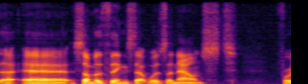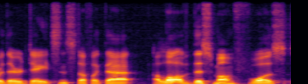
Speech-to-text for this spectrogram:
That uh, some of the things that was announced for their dates and stuff like that. A lot of this month was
